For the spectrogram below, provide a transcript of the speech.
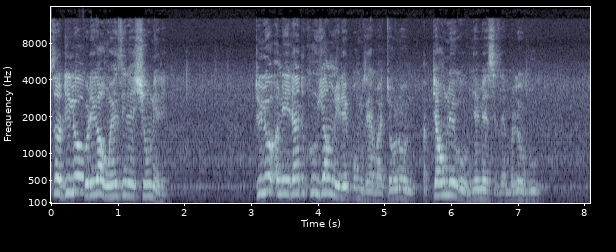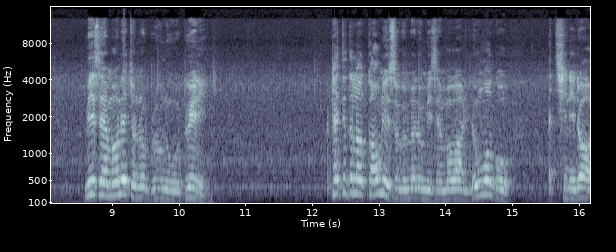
ဆိုတော့ဒီလိုကိုတွေကဝင်းစင်းနဲ့ရှုံးနေတယ်ဒီလိုအနေအထားတစ်ခုရောက်နေတဲ့ပုံစံမှာကျွန်တော်တို့အပြောင်းလေးကိုမြင်မြင်စင်စင်မလုပ်ဘူးမေဆန်မောင်းနဲ့ကျွန်တော်ဘရူနိုကိုတွဲတယ်အထက်တက်တလောက်ကောင်းနေဆိုပေမဲ့လို့မေဆန်မောင်းကလုံးဝကိုအချင်နေတော့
